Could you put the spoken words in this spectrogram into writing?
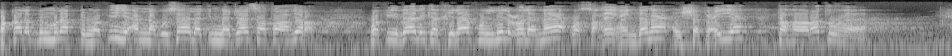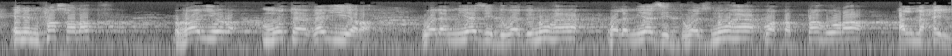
وقال ابن الملقن وفيه أن غسالة النجاسة طاهرة وفي ذلك خلاف للعلماء والصحيح عندنا الشافعية طهارتها إن انفصلت غير متغيرة ولم يزد وزنها ولم يزد وزنها وقد طهر المحل.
